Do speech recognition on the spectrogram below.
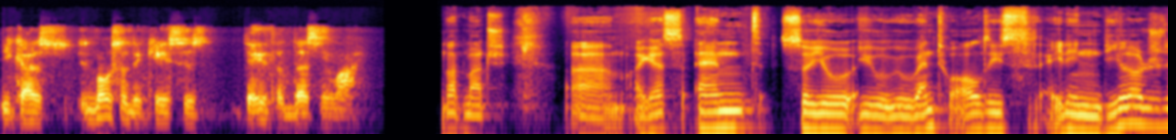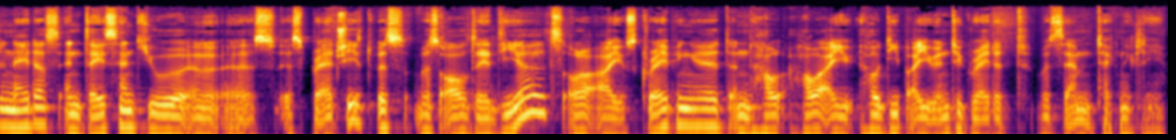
because in most of the cases, data doesn't lie not much, um, I guess. And so you, you, you went to all these 18 deal originators and they sent you a, a, a, spreadsheet with, with all the deals or are you scraping it and how, how are you, how deep are you integrated with them technically?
